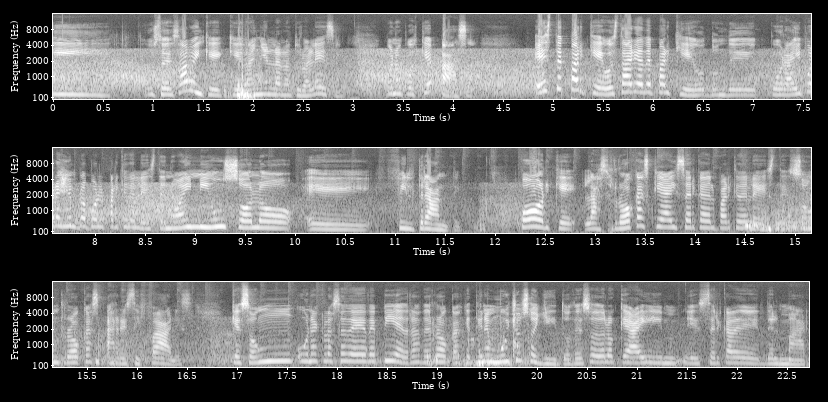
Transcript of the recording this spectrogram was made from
Y ustedes saben que, que dañan la naturaleza. Bueno, pues ¿qué pasa? Este parqueo, esta área de parqueo, donde por ahí, por ejemplo, por el Parque del Este, no hay ni un solo eh, filtrante porque las rocas que hay cerca del Parque del Este son rocas arrecifales, que son una clase de, piedras, de rocas que tienen muchos hoyitos, de eso de lo que hay eh, cerca del mar.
